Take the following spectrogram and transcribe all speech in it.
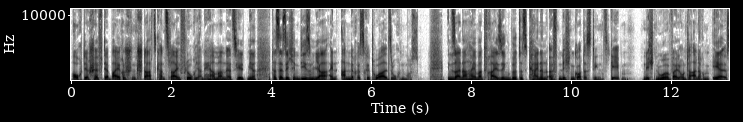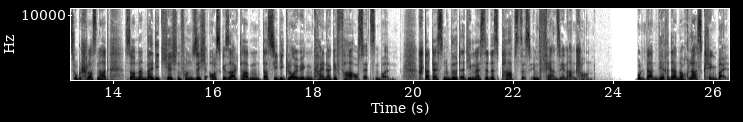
Auch der Chef der bayerischen Staatskanzlei, Florian Herrmann, erzählt mir, dass er sich in diesem Jahr ein anderes Ritual suchen muss. In seiner Heimat Freising wird es keinen öffentlichen Gottesdienst geben. Nicht nur, weil unter anderem er es so beschlossen hat, sondern weil die Kirchen von sich aus gesagt haben, dass sie die Gläubigen keiner Gefahr aussetzen wollen. Stattdessen wird er die Messe des Papstes im Fernsehen anschauen. Und dann wäre da noch Lars Klingbeil,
